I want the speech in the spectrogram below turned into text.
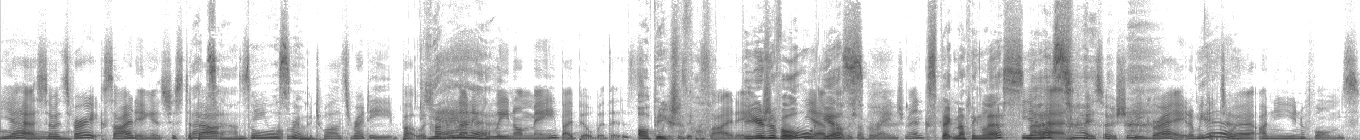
yeah so it's very exciting it's just Oh. That about seeing awesome. what repertoire's ready but we're currently Yeah. learning lean on me by bill withers Oh, which is exciting beautiful. yeah yes. barbershop arrangement Expect nothing less. yeah, Nice. no, so it should be great, and we get to wear our new uniforms.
